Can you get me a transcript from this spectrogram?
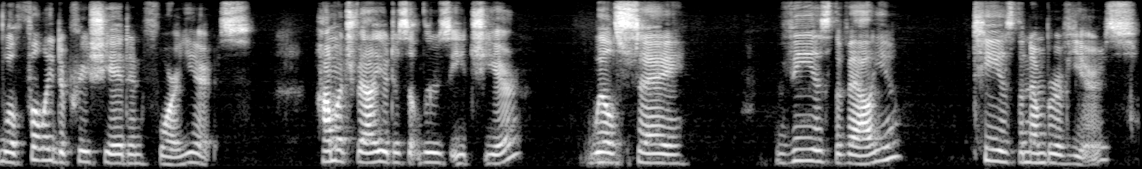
will fully depreciate in four years. How much value does it lose each year? We'll say V is the value, T is the number of years,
